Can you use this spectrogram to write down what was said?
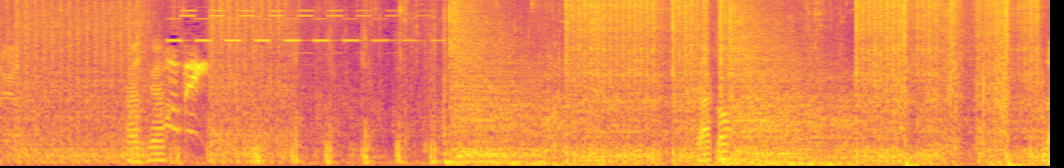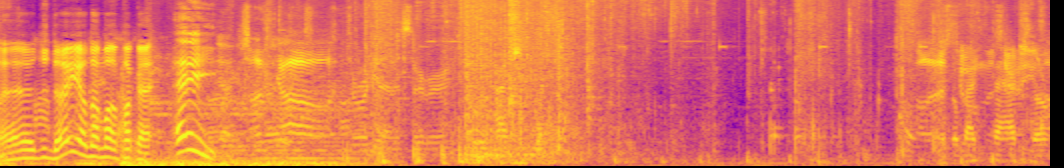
through. Alright, let's go. Jackal. Legendary on that motherfucker. Hey! Let's go. Back to the hatch, though.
